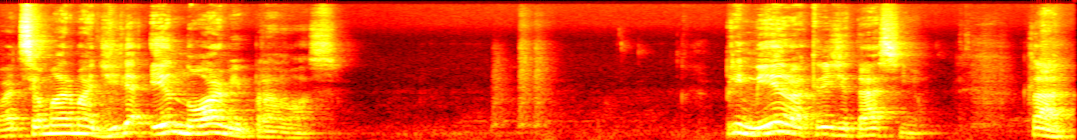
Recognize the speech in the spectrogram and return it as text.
Pode ser uma armadilha enorme para nós. Primeiro, acreditar assim. Claro,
